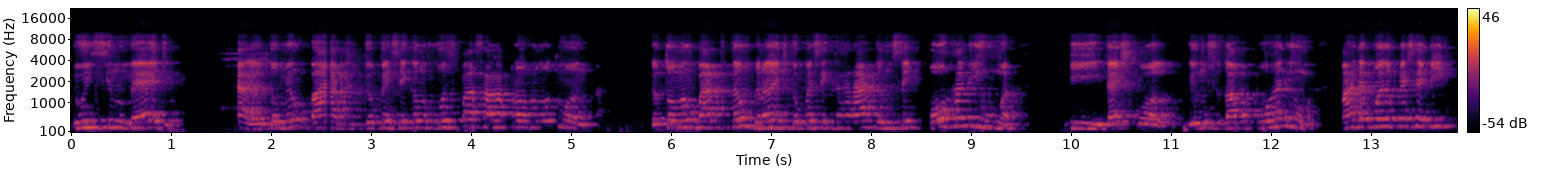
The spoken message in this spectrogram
do ensino médio, cara, eu tomei um baque, que eu pensei que eu não fosse passar na prova no outro ano, cara. Eu tomei um baque tão grande que eu pensei, caraca, eu não sei porra nenhuma de, da escola. Eu não estudava porra nenhuma. Mas depois eu percebi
